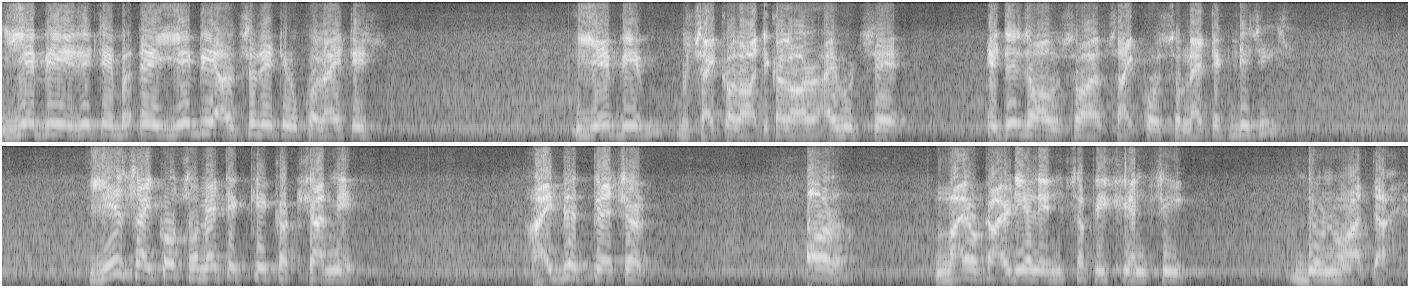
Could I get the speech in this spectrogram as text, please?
ये भी इरिटेबल ये भी अल्सरेटिव कोलाइटिस ये भी साइकोलॉजिकल और I would say it is also psychosomatic disease ये साइकोसोमेटिक की कक्षा में हाई ब्लड प्रेशर और मायोकार्डियल इनसफिशियंसी दोनों आता है।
